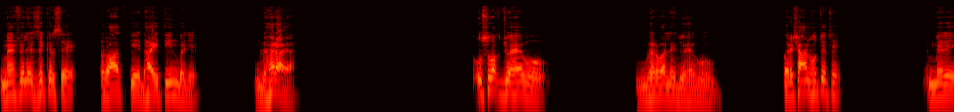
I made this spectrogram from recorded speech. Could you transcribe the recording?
محفل ذکر سے رات کے ڈھائی تین بجے گھر آیا، تو اس وقت جو ہے وہ گھر والے جو ہے وہ پریشان ہوتے تھے میرے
